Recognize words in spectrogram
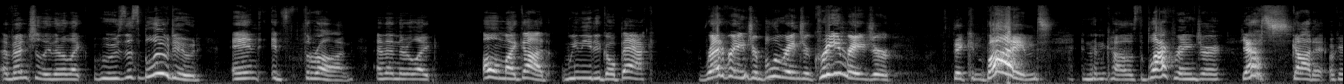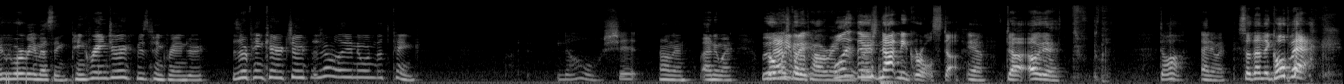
eventually they're like, "Who's this blue dude?" And it's Thrawn. And then they're like, "Oh my god, we need to go back." Red Ranger, Blue Ranger, Green Ranger, they combined. And then Kylo's the Black Ranger. Yes. Got it. Okay, who are we missing? Pink Ranger? Who's Pink Ranger? Is there a pink character? There's not really anyone that's pink. No shit. Oh man. Anyway, we But almost anyway, got a Power Ranger. well, there's but- not any girl stuff. Yeah. Duh. Oh yeah. Duh. Anyway, So then they go back,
